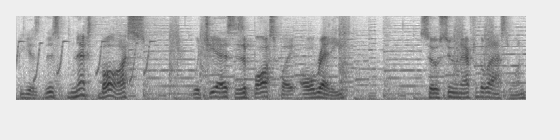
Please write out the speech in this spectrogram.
Because this next boss, which yes, is a boss fight already, so soon after the last one,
